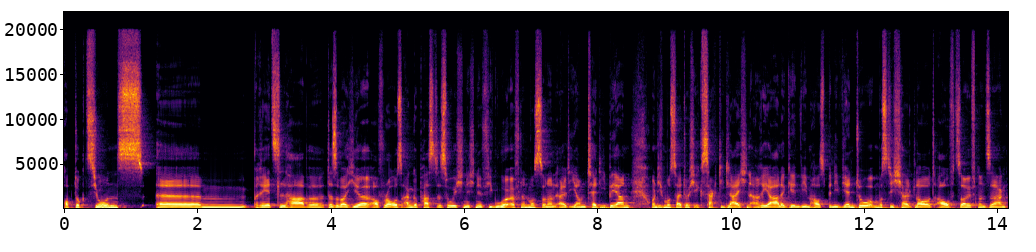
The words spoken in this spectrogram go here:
Obduktionsrätsel ähm, habe, das aber hier auf Rose angepasst ist, wo ich nicht eine Figur öffnen muss, sondern halt ihrem Teddybären und ich muss halt durch exakt die gleichen Areale gehen wie im Haus Beneviento, musste ich halt laut aufsäufen und sagen,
